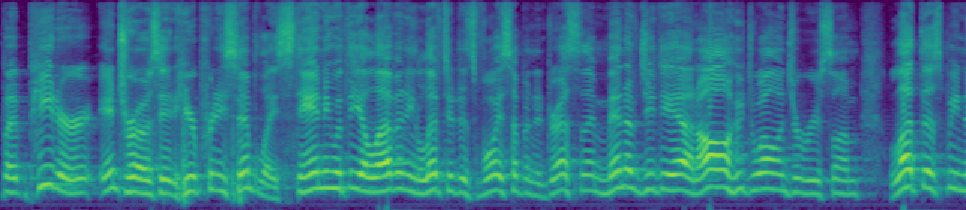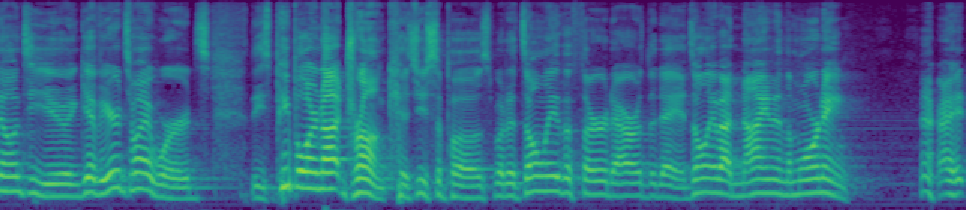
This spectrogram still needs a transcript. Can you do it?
But Peter intros it here pretty simply. Standing with the eleven, he lifted his voice up and addressed them Men of Judea and all who dwell in Jerusalem, let this be known to you and give ear to my words. These people are not drunk, as you suppose, but it's only the third hour of the day. It's only about nine in the morning, right?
